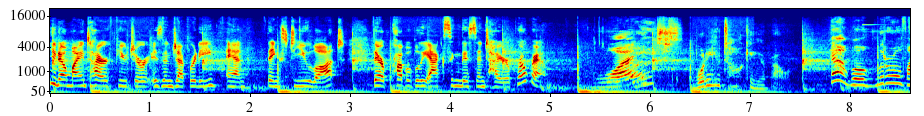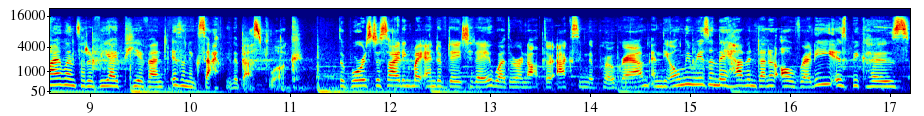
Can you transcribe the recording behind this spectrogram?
You know, my entire future is in jeopardy, and thanks to you lot, they're probably axing this entire program. What? What are you talking about? Yeah, well, literal violence at a VIP event isn't exactly the best look. The board's deciding by end of day today whether or not they're axing the program, and the only reason they haven't done it already is because,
